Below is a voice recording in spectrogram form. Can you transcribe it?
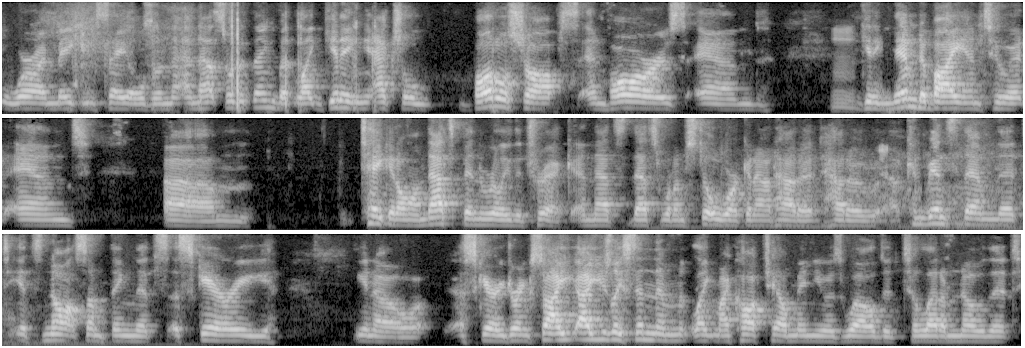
where I'm making sales and and that sort of thing. But like getting actual bottle shops and bars and Mm. getting them to buy into it and um, take it on. That's been really the trick, and that's that's what I'm still working out how to how to convince them that it's not something that's a scary, you know, a scary drink. So I, I usually send them like my cocktail menu as well to, to let them know that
